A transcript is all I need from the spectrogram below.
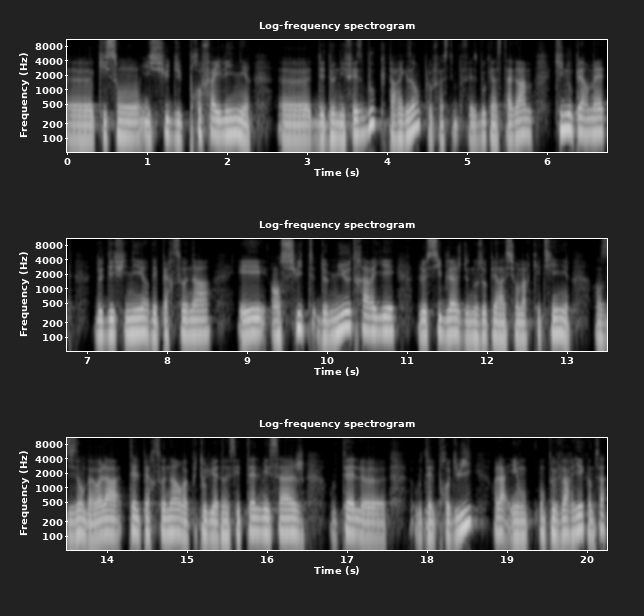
euh, qui sont issues du profiling euh, des données Facebook, par exemple, Facebook, Instagram, qui nous permettent de définir des personas et ensuite de mieux travailler le ciblage de nos opérations marketing en se disant bah voilà tel persona on va plutôt lui adresser tel message ou tel ou tel produit. Voilà et on, on, peut varier comme ça.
